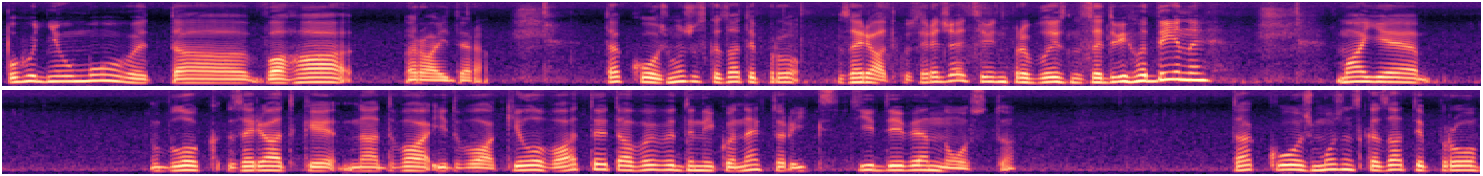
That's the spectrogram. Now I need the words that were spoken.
погодні умови та вага райдера. Також можу сказати про зарядку. Заряджається він приблизно за 2 години. Має блок зарядки на 2,2 кВт та виведений конектор XT90. Також можна сказати про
